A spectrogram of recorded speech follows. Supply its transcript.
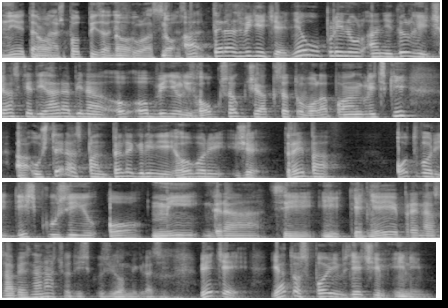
nie je tam no, náš podpis a no, no, a teraz vidíte, neuplynul ani dlhý čas, kedy Harabina obvinili z hoaxov, či ak sa to volá po anglicky, a už teraz pán Pellegrini hovorí, že treba otvoriť diskúziu o migrácii. Keď nie je pre nás záväzná, na čo diskúziu o migrácii? Viete, ja to spojím s niečím iným.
